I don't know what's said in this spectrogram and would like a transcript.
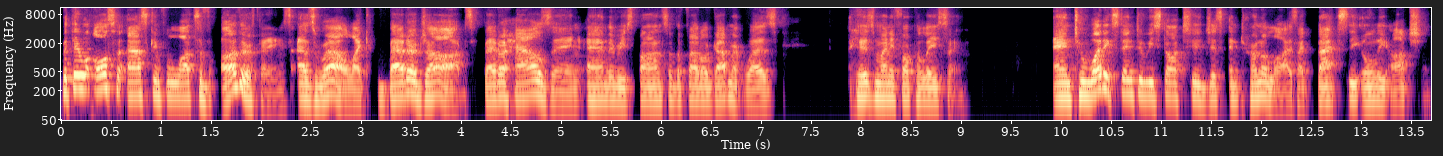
but they were also asking for lots of other things as well, like better jobs, better housing. And the response of the federal government was here's money for policing. And to what extent do we start to just internalize like that's the only option?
